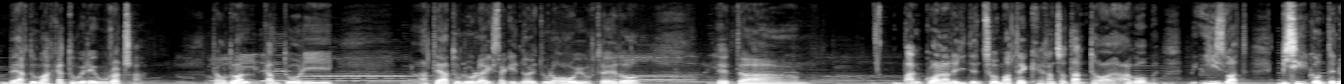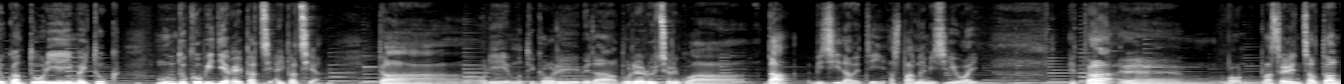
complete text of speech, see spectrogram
behar du markatu bere urratsa. Eta orduan, kantu hori ateatu nola izakit noit, ula hoi urte edo, eta bankoan lan egiten zuen batek, erantzaten, ago, hiz bat, biziki kontenu kantu hori egin baituk, munduko bideak aipatzia. aipatzia. Eta hori, motiko hori, bera, donero itzenekoa da, bizi da beti, azparne bizi hoai. Eta, e, bon, plaza gentzautan,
